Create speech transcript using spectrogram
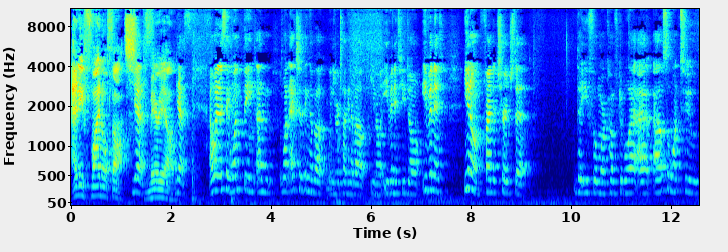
Any final thoughts? Yes. Marielle. Yes. I wanted to say one thing, um, one extra thing about when you were talking about, you know, even if you don't, even if, you know, find a church that that you feel more comfortable at. I, I also want to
